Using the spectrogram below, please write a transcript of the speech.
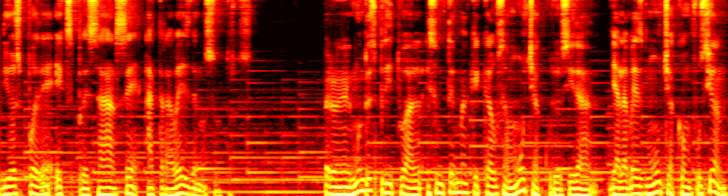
Dios puede expresarse a través de nosotros. Pero en el mundo espiritual es un tema que causa mucha curiosidad y a la vez mucha confusión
